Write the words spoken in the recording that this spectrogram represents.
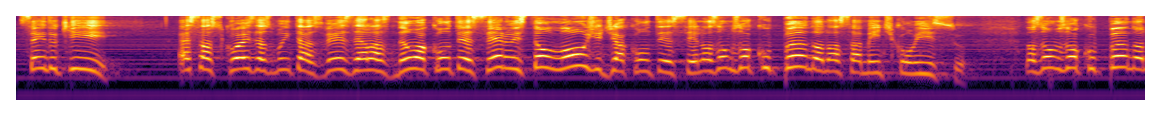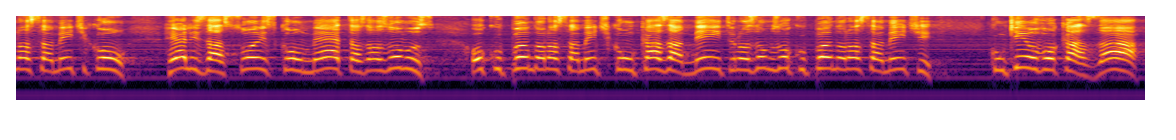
Sendo que essas coisas muitas vezes elas não aconteceram, estão longe de acontecer. Nós vamos ocupando a nossa mente com isso. Nós vamos ocupando a nossa mente com realizações, com metas, nós vamos ocupando a nossa mente com casamento, nós vamos ocupando a nossa mente com quem eu vou casar,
